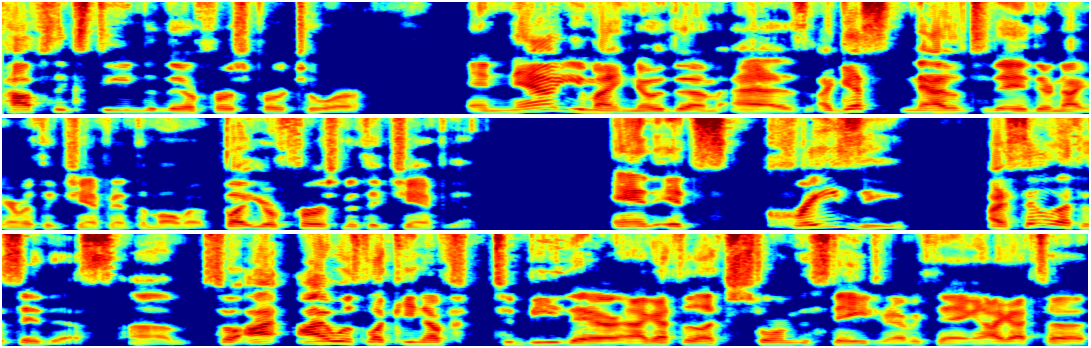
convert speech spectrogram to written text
top sixteen to their first pro tour. And now you might know them as I guess now of today they're not your mythic champion at the moment, but your first mythic champion. And it's crazy. I say all that to say this. Um, so I, I was lucky enough to be there and I got to like storm the stage and everything and I got to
